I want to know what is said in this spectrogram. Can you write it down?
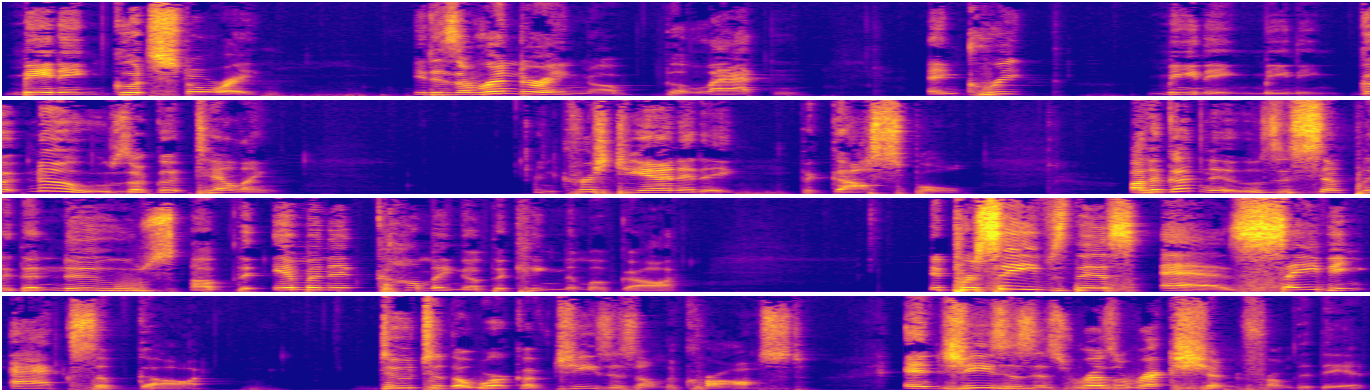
meaning good story. It is a rendering of the Latin and Greek meaning meaning good news or good telling. In Christianity, the gospel or the good news is simply the news of the imminent coming of the kingdom of God. It perceives this as saving acts of God due to the work of Jesus on the cross and Jesus' resurrection from the dead.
